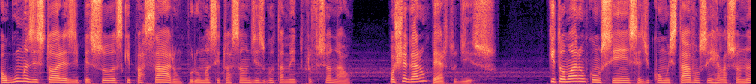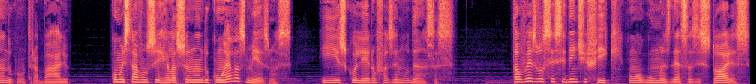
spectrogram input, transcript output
algumas histórias de pessoas que passaram por uma situação de esgotamento profissional ou chegaram perto disso, que tomaram consciência de como estavam se relacionando com o trabalho como estavam se relacionando com elas mesmas e escolheram fazer mudanças. Talvez você se identifique com algumas dessas histórias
